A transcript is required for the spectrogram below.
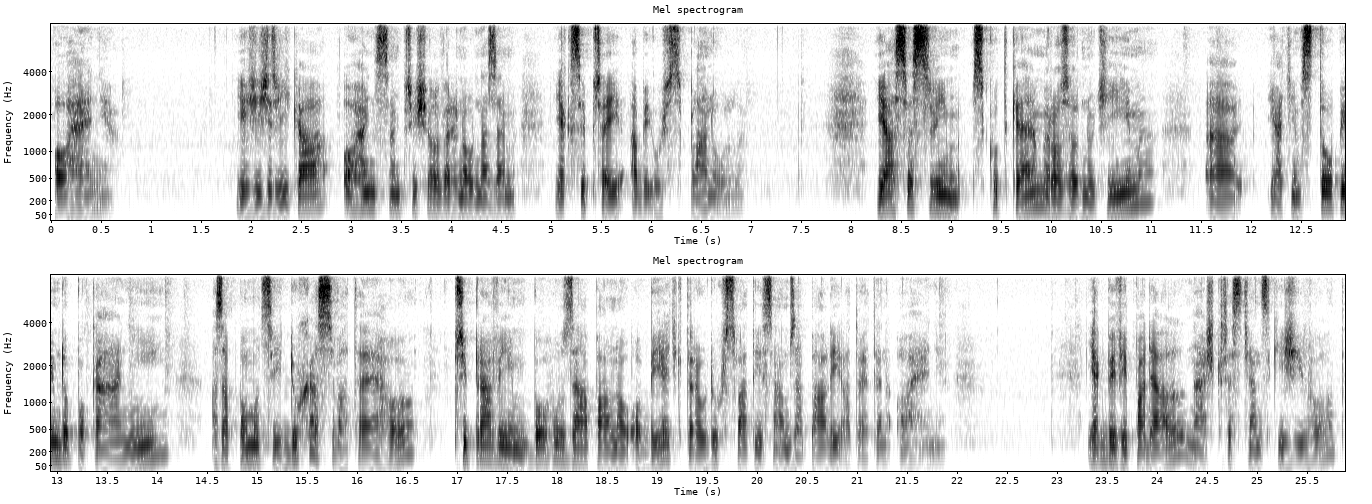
oheň. Ježíš říká, oheň jsem přišel vrhnout na zem, jak si přeji, aby už splanul. Já se svým skutkem, rozhodnutím, eh, já tím vstoupím do pokání a za pomocí Ducha Svatého připravím Bohu zápalnou oběť, kterou Duch Svatý sám zapálí, a to je ten oheň. Jak by vypadal náš křesťanský život,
